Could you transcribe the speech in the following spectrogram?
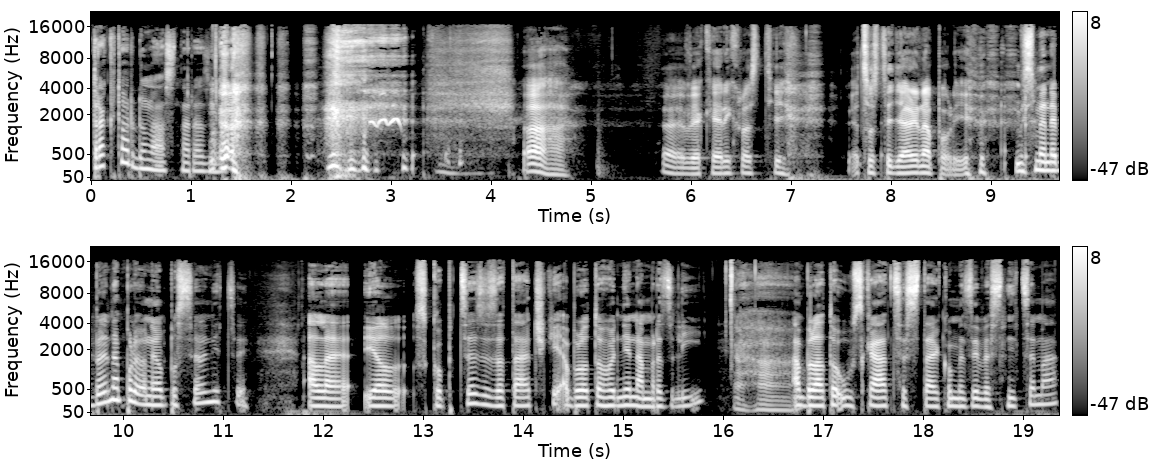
Traktor do nás narazil. Aha. E, v jaké rychlosti? Co jste dělali na poli? My jsme nebyli na poli, on jel po silnici ale jel z kopce ze zatáčky a bylo to hodně namrzlý. Aha. A byla to úzká cesta jako mezi vesnicema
